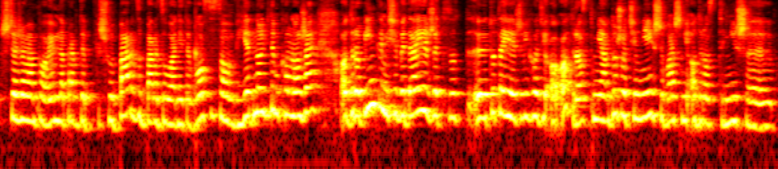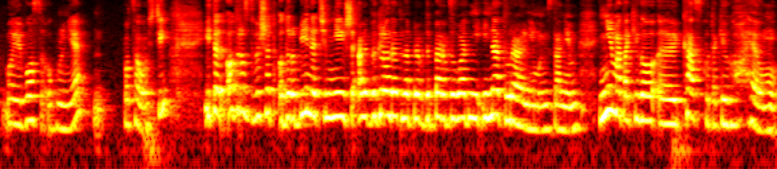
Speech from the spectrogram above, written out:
szczerze Wam powiem. Naprawdę wyszły bardzo, bardzo ładnie. Te włosy są w jednolitym kolorze. Odrobinkę mi się wydaje, że to, e, tutaj jeżeli chodzi o odrost, miałam dużo ciemniejszy właśnie odrost niż e, moje włosy ogólnie po całości. I ten odrost wyszedł odrobinę ciemniejszy, ale wygląda to naprawdę bardzo ładnie i naturalnie moim zdaniem. Nie ma takiego e, kasku, takiego hełmu.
